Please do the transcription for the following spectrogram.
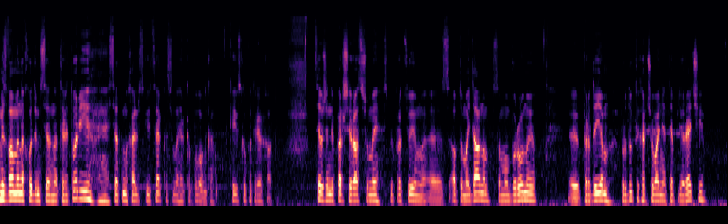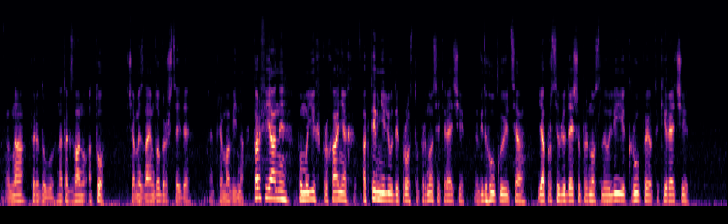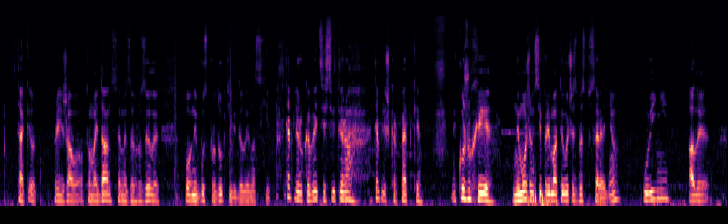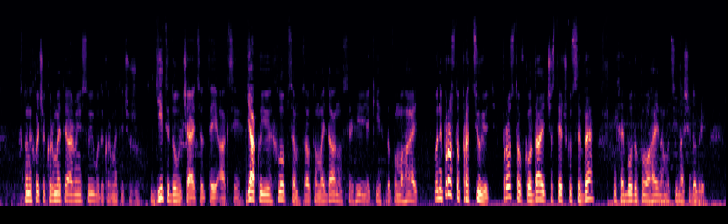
Ми з вами знаходимося на території е, Свято-Михайлівської церкви села Гірка Полонка Київського патріархату. Це вже не перший раз, що ми співпрацюємо е, з автомайданом, самообороною, Е, передаємо продукти харчування, теплі речі на передову, на так звану АТО. Хоча ми знаємо добре, що це йде пряма війна. Парафіяни по моїх проханнях, активні люди просто приносять речі, відгукуються. Я просив людей, щоб приносили олії, крупи, такі речі. Так, от приїжджав автомайдан, все ми загрузили, повний бус продуктів віддали на схід. Теплі рукавиці, світера, теплі шкарпетки, кожухи. Не можемо всі приймати участь безпосередньо у війні, але хто не хоче кормити армію свою, буде кормити чужу. Діти долучаються до тієї акції. Дякую хлопцям з автомайдану, Сергію, які допомагають. Вони просто працюють, просто вкладають частичку себе, і хай Бог допомагає нам у ці наші добрі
